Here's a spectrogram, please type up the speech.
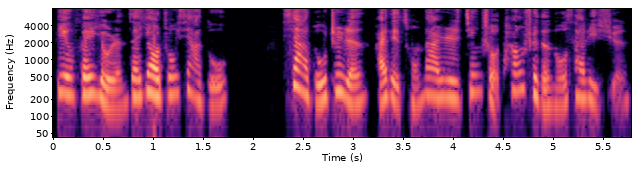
并非有人在药中下毒。下毒之人还得从那日经手汤水的奴才里寻。”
